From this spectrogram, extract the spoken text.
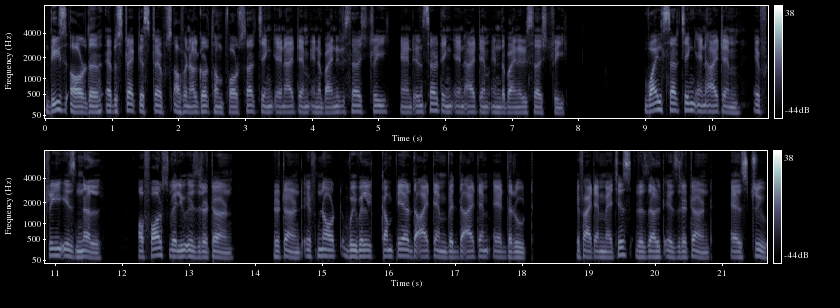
These are the abstract steps of an algorithm for searching an item in a binary search tree and inserting an item in the binary search tree. While searching an item, if tree is null, a false value is returned. Returned. If not, we will compare the item with the item at the root. If item matches, result is returned as true.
